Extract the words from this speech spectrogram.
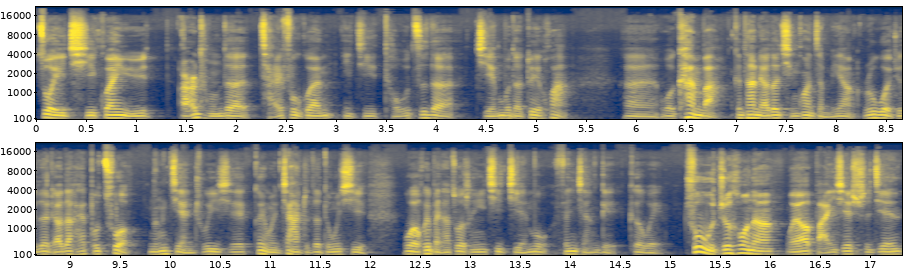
做一期关于。儿童的财富观以及投资的节目的对话。呃，我看吧，跟他聊的情况怎么样？如果觉得聊得还不错，能剪出一些更有价值的东西，我会把它做成一期节目分享给各位。初五之后呢，我要把一些时间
